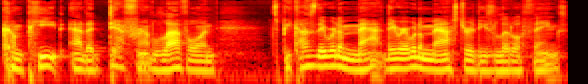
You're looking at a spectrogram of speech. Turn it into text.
compete at a different level. And it's because they were to ma- they were able to master these little things.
